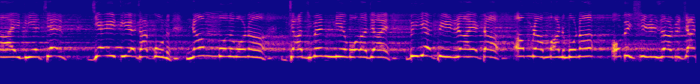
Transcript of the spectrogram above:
রায় দিয়েছে, যেই দিয়ে থাকুন, নাম বলব না জাজমেন্ট নিয়ে বলা যায় বিজেপির রায় এটা আমরা মানবো না ওবিসি রিজার্ভেশন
